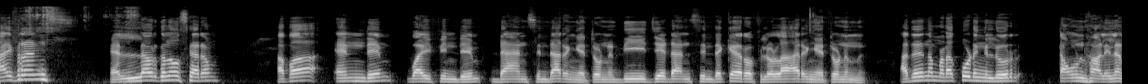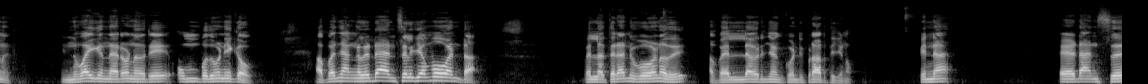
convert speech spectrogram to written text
ഹായ് ഫ്രണ്ട്സ് എല്ലാവർക്കും നമസ്കാരം. അപ്പോൾ എന്റെയും വൈഫിന്റെയും ഡാൻസിന്റെ അരങ്ങേറ്റമാണ്. ഡി ജെ ഡാൻസിന്റെ കെയർ ഓഫിലുള്ള അരങ്ങേറ്റമാണ് ഇന്ന്. അത് നമ്മുടെ കൊടുങ്ങല്ലൂർ ടൗൺ ഹാളിലാണ് ഇന്ന് വൈകുന്നേരമാണ് ഒരു ഒമ്പത് മണിയൊക്കെ ആവും. അപ്പോൾ ഞങ്ങൾ ഡാൻസ് കളിക്കാൻ പോകണ്ട വല്ലാത്തൊരു അനുഭവമാണ് അത്. അപ്പോൾ എല്ലാവരും ഞങ്ങൾക്ക് വേണ്ടി പ്രാർത്ഥിക്കണം. പിന്നെ ഡാൻസ്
